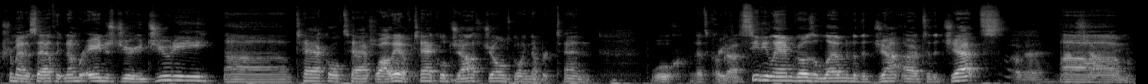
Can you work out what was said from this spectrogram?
Tremendous athlete. Number eight is Jerry Jeudy. Um, tackle, tack. Wow, they have tackle Josh Jones going number ten. Whoa, that's crazy. Okay. CeeDee Lamb goes eleven to the Jo- uh, to the Jets. okay that's. Um,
